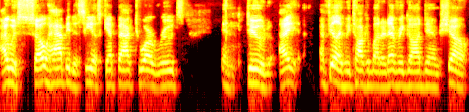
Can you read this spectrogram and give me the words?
I was so happy to see us get back to our roots. And dude, I I feel like we talk about it every goddamn show.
